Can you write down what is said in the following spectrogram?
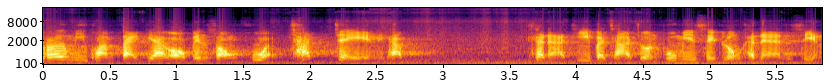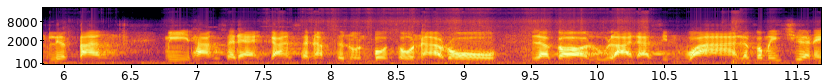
เริ่มมีความแตกแยกออกเป็นสองขั้วชัดเจนครับขณะที่ประชาชนผู้มีสิทธิ์ลงคะแนนเสียงเลือกตั้ง มีทั้งแสดงการสนับสนุนโบโซนาโร แล้วก็ลูลาดาซินวา แล้วก็ไม่เชื่อใน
